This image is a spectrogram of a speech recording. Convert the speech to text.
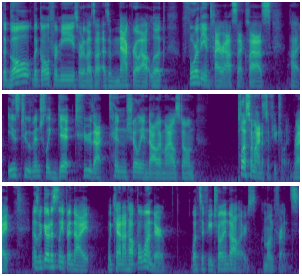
the goal the goal for me, sort of as a as a macro outlook for the entire asset class uh, is to eventually get to that $10 trillion milestone, plus or minus a few trillion, right? As we go to sleep at night, we cannot help but wonder what's a few trillion dollars among friends?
